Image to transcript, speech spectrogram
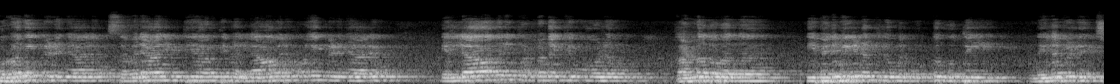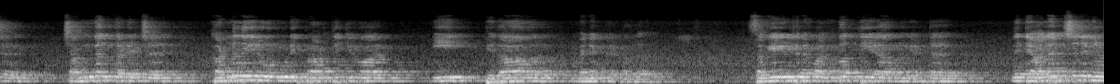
ഉറങ്ങിക്കഴിഞ്ഞാലും സെമിനാരി വിദ്യാർത്ഥികൾ എല്ലാവരും ഉറങ്ങിക്കഴിഞ്ഞാലും എല്ലാവരും കണ്ണടയ്ക്കുമ്പോഴും കണ്ണു തുറന്ന് ഈ ബലിപീഠത്തിന് മുമ്പിൽ മുട്ടുകുത്തി നിലവിളിച്ച് ചങ്കത്തടിച്ച് കണ്ണുനീരോടുകൂടി പ്രാർത്ഥിക്കുവാൻ ഈ പിതാവ് മെനക്കെട്ടത്. സഗീതനം അൻപത്തിയാറ് എട്ട് നിന്റെ അലച്ചിലുകൾ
